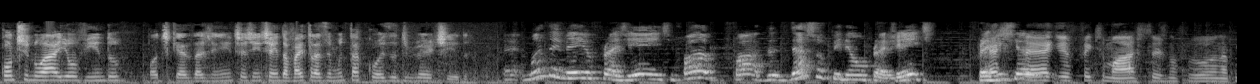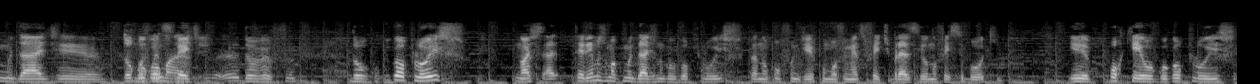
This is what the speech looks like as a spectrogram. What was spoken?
continuar aí ouvindo o podcast da gente. A gente ainda vai trazer muita coisa divertida. É, manda e-mail pra gente, fala, fala, dá sua opinião pra gente. Pra Hashtag gente... Fate Masters no, na comunidade do Google Fate, do, do Google Plus nós eh, teremos uma comunidade no Google Plus, para não confundir com o Movimento Fate Brasil no Facebook. E porque o Google Plus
